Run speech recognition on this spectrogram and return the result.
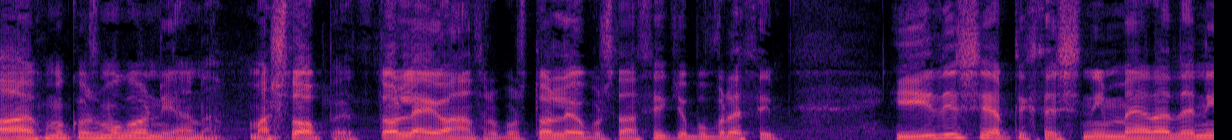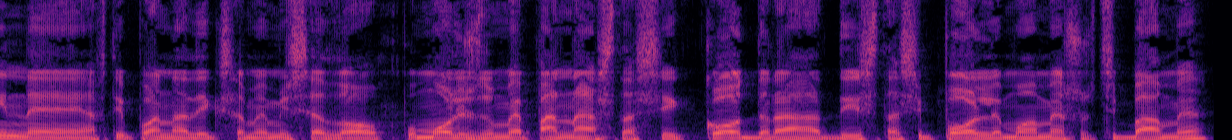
Α, έχουμε κοσμογονία, να. Μα το είπε. Το λέει ο άνθρωπος, το λέει όπου σταθεί και όπου βρεθεί. Η είδηση από τη χθεσινή μέρα δεν είναι αυτή που αναδείξαμε εμείς εδώ, που μόλις δούμε επανάσταση, κόντρα, αντίσταση, πόλεμο, αμέσως τσιμπάμε,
